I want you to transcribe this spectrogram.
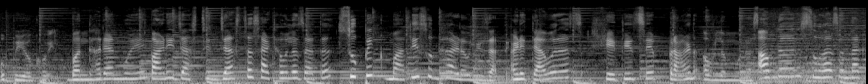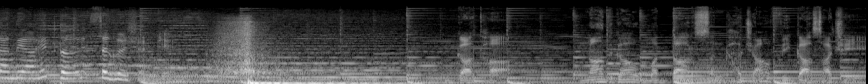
उपयोग होईल. बंधाऱ्यांमुळे पाणी जास्तीत जास्त साठवलं जातं. सुपीक माती सुद्धा अडवली जाते. आणि त्यावरच शेतीचे प्राण अवलंबून असतात. आमदार सुहासन्ना कांदे आहेत तर सगळं शक्य आहे. गाथा नांदगाव मतदारसंघाच्या विकासाची.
